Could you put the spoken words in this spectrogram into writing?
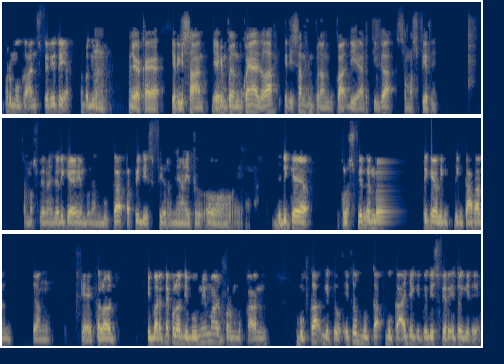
permukaan sphere itu ya? Apa gimana? Ya kayak irisan. Ya himpunan bukanya adalah irisan himpunan buka di R3 sama sphere-nya. Sama sphere-nya. Jadi kayak himpunan buka tapi di sphere-nya itu. Oh iya. Jadi kayak kalau sphere kan berarti kayak ling- lingkaran yang kayak kalau ibaratnya kalau di bumi mah permukaan buka gitu, itu buka buka aja gitu di sphere itu gitu ya.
